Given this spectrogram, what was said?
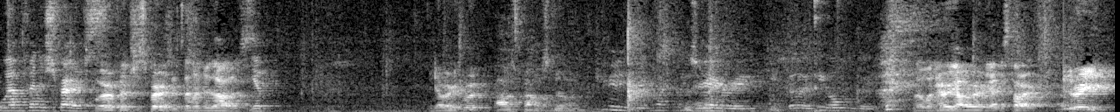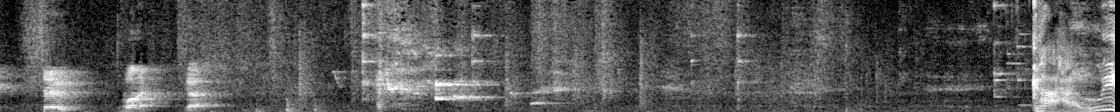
Whoever finished first. Whoever finishes first gets $100. Yep. Y'all ready for it? I was promised doing. He's ready. He good. He over it. So whenever y'all ready, I can start. Three, two, one, go. Golly.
